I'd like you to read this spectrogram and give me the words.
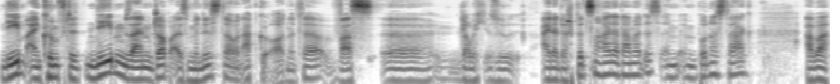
Nebeneinkünfte neben seinem Job als Minister und Abgeordneter, was, äh, glaube ich, so einer der Spitzenreiter damit ist im, im Bundestag. Aber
